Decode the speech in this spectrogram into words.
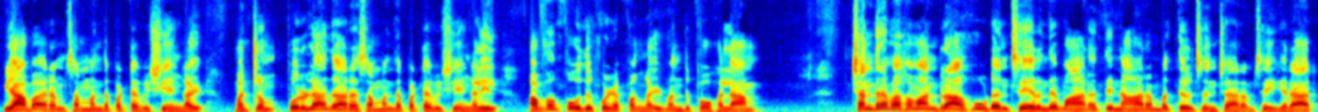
வியாபாரம் சம்பந்தப்பட்ட விஷயங்கள் மற்றும் பொருளாதார சம்பந்தப்பட்ட விஷயங்களில் அவ்வப்போது குழப்பங்கள் வந்து போகலாம். சந்திர பகவான் ராகுவுடன் சேர்ந்து வாரத்தின் ஆரம்பத்தில் சஞ்சாரம் செய்கிறார்.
